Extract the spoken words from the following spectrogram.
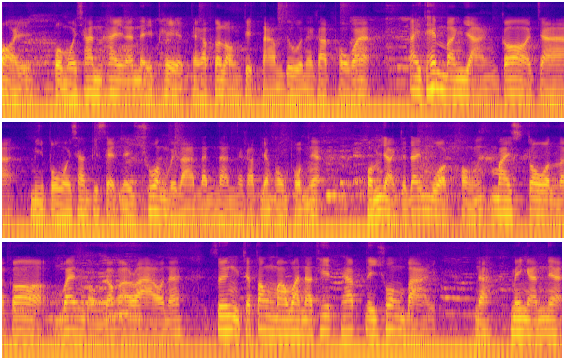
ปล่อยโปรโมชั่นให้นะในเพจนะครับก็ลองติดตามดูนะครับ เพราะว่าไอเทมบางอย่างก็จะมีโปรโมชั่นพิเศษในช่วงเวลานั้นๆนะครับอย่างของผมเนี่ยผมอยากจะได้หมวกของ Milestone แล้วก็แว่นของ Knock Around นะซึ่งจะต้องมาวันอาทิตย์ครับในช่วงบ่ายนะไม่งั้นเนี่ย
